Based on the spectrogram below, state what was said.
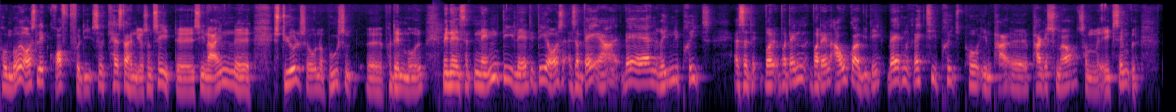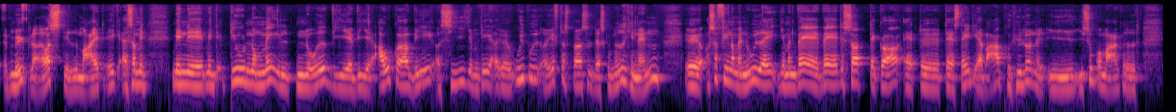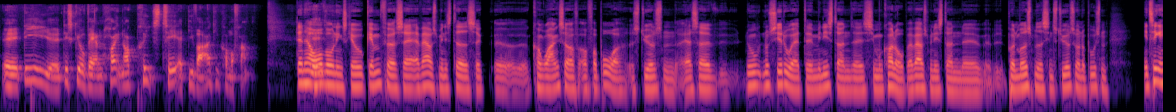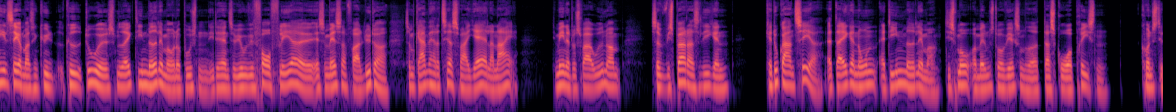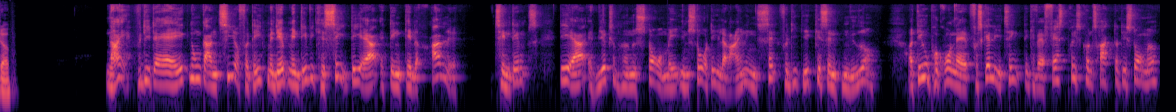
på en måde også lidt groft, fordi så kaster han jo sådan set øh, sin egen øh, styrelse under bussen øh, på den måde. Men altså, den anden del af det, det er også, altså, hvad er, hvad er en rimelig pris? Altså, det, hvordan, hvordan afgør vi det? Hvad er den rigtige pris på en øh, pakke smør, som eksempel? Møbler er også stillet meget, ikke? Altså, men, men, øh, men det er jo normalt noget, vi, øh, vi afgør ved at sige, jamen det er øh, udbud og efterspørgsel, der skal møde hinanden, øh, og så finder man ud af, jamen hvad, hvad er det så, der gør, at der stadig er varer på hylderne i, i supermarkedet? Det, det skal jo være en høj nok pris til, at de varer, de kommer frem. Den her overvågning skal jo gennemføres af Erhvervsministeriets øh, konkurrence- og, og forbrugerstyrelsen. Altså, nu, nu siger du, at øh, ministeren, øh, Simon Koldrup, erhvervsministeren, øh, på en måde smider sin styrelse under bussen. En ting er helt sikkert, Martin Kyd, du øh, smider ikke dine medlemmer under bussen i det her interview. Vi får flere øh, sms'er fra lyttere, som gerne vil have dig til at svare ja eller nej. De mener, du svarer udenom. Så vi spørger dig altså lige igen. Kan du garantere, at der ikke er nogen af dine medlemmer, de små og mellemstore virksomheder, der skruer prisen kunstigt op? Nej, fordi der er ikke nogen garantier for det. Men det, men det vi kan se, det er, at den generelle tendens, det er, at virksomhederne står med en stor del af regningen selv, fordi de ikke kan sende den videre. Og det er jo på grund af forskellige ting. Det kan være fastpriskontrakter, de står med.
